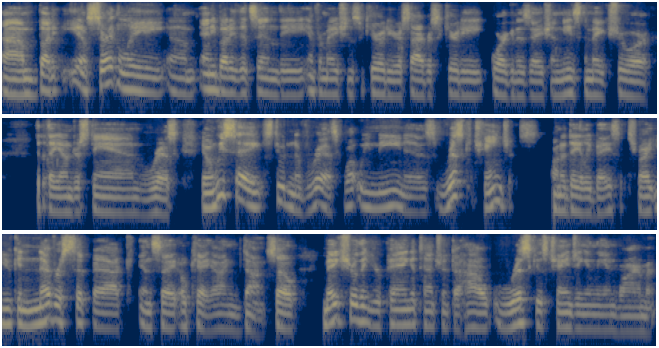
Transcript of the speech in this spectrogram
Um, but you know, certainly um, anybody that's in the information security or cybersecurity organization needs to make sure that they understand risk. And when we say student of risk, what we mean is risk changes on a daily basis, right? You can never sit back and say, okay, I'm done. So make sure that you're paying attention to how risk is changing in the environment.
